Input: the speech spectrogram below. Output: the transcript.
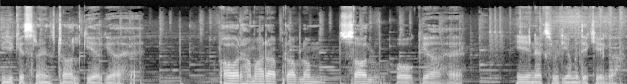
कि ये किस तरह इंस्टॉल किया गया है। और हमारा प्रॉब्लम सॉल्व हो गया है। ये नेक्स्ट वीडियो में देखिएगा।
